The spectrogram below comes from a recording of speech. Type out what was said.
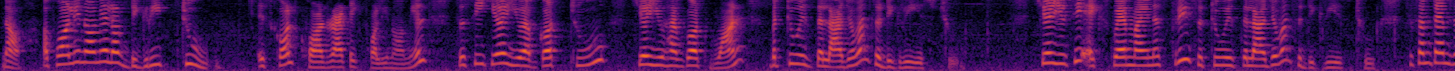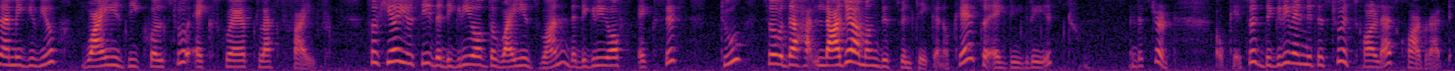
Now a polynomial of degree 2 is called quadratic polynomial. So see here you have got 2 here you have got 1 but 2 is the larger one so degree is 2. here you see x square minus 3 so 2 is the larger one so degree is 2 so sometimes I may give you y is equals to x square plus 5 so here you see the degree of the y is 1 the degree of x is 2 so the larger among this will taken okay? So x degree is 2 understood? Okay. So degree when it is 2 it's called as quadratic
